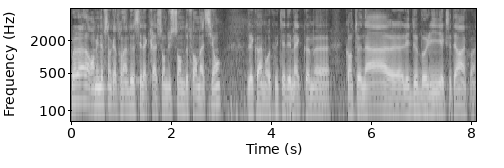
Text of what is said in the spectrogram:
Voilà, alors en 1982, c'est la création du centre de formation. Vous avez quand même recruté des mecs comme euh, Cantona, euh, les deux Bolis, etc. Quoi.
